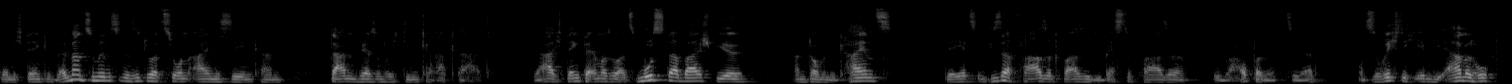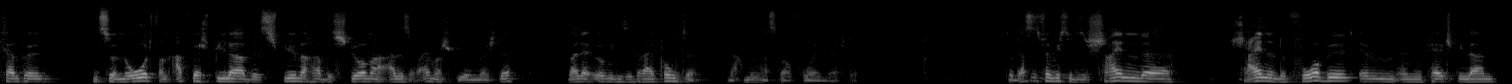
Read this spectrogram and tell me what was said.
Denn ich denke, wenn man zumindest in der Situation eines sehen kann, dann wer so einen richtigen Charakter hat. Ja, ich denke da immer so als Musterbeispiel an Dominik Heinz, der jetzt in dieser Phase quasi die beste Phase überhaupt beim FC hat und so richtig eben die Ärmel hochkrempelt und zur Not von Abwehrspieler bis Spielmacher bis Stürmer alles auf einmal spielen möchte, weil er irgendwie diese drei Punkte nach Müngersdorf holen möchte. So, das ist für mich so dieses scheinende, scheinende Vorbild im, in den Feldspielern.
